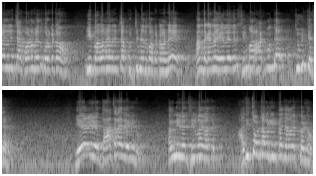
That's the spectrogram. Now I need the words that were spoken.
మీద నుంచి ఆ కొండ మీద కొరకటం ఈ బల్ల మీద నుంచి ఆ కుర్చీ మీద కొరకటం అండి అంతకన్నా ఏం లేదని సినిమా రాకముందే చూపించేశాడు. ఏమి దాచలేదు నువ్వు అన్నీ నేను సినిమా ఇలా అది చూడటానికి ఇంకా జనం ఎక్కువ వెళ్ళాం.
